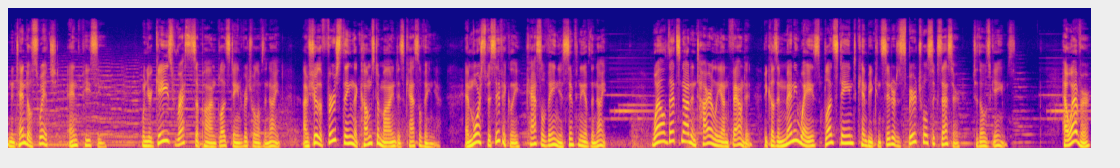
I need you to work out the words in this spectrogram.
Nintendo Switch, and PC. When your gaze rests upon Bloodstained Ritual of the Night, I'm sure the first thing that comes to mind is Castlevania, and more specifically, Castlevania Symphony of the Night. Well, that's not entirely unfounded, because in many ways, Bloodstained can be considered a spiritual successor to those games. However,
